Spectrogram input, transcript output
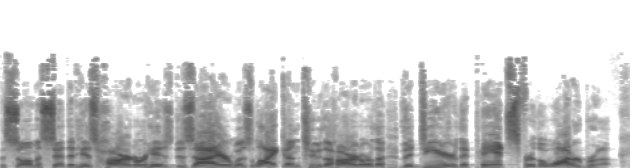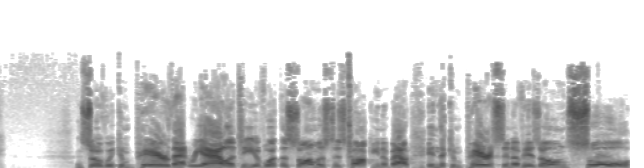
The psalmist said that his heart or his desire was like unto the heart or the, the deer that pants for the water brook. And so, if we compare that reality of what the psalmist is talking about in the comparison of his own soul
